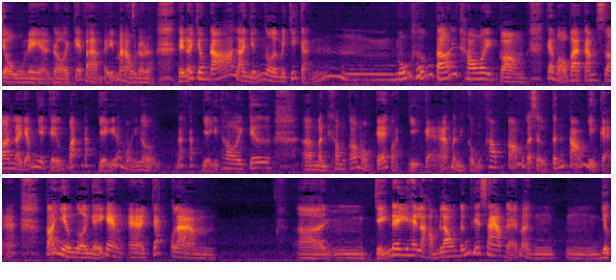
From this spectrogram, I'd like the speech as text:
chù nè rồi cái bà bảy màu rồi nè. Thì nói chung đó là những người mà chí cảnh muốn hướng tới thôi. Còn cái bộ ba tâm sơn là giống như kiểu bắt đắc dĩ đó mọi người bắt đắc dĩ thôi chứ à, mình không có một kế hoạch gì cả mình cũng không có một cái sự tính toán gì cả. Có nhiều người nghĩ rằng à chắc là à, chị Ni hay là Hồng Long đứng phía sau để mà ừ, giật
